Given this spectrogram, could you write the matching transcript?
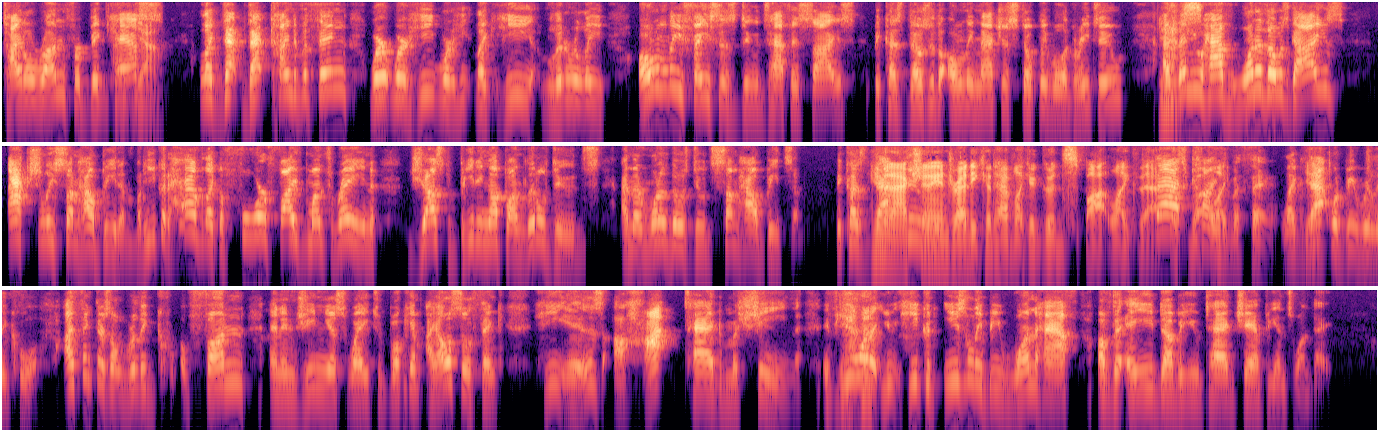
title run for Big Uh, yeah. Like that that kind of a thing where where he where he like he literally only faces dudes half his size because those are the only matches Stokely will agree to. And then you have one of those guys actually somehow beat him. But he could have like a four or five month reign just beating up on little dudes, and then one of those dudes somehow beats him. Because him and Action dude, Andretti could have like a good spot like that. that as well. kind like- of a thing. Like Yeah. that would be really cool. I think there's a really co- fun and ingenious way to book him. I also think he is a hot tag machine. If you Yeah. want to, he could easily be one half of the AEW tag champions one day.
